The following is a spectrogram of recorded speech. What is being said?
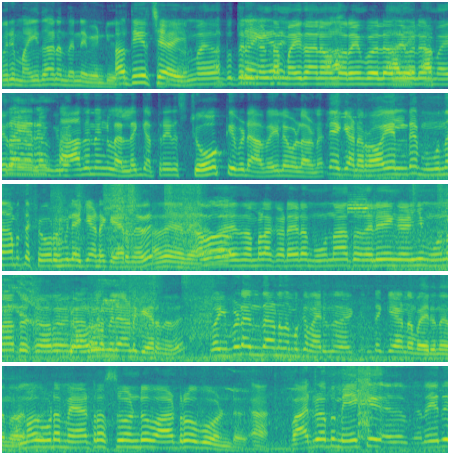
ഒരു മൈതാനം തന്നെ വേണ്ടി വരും. തീർച്ചയായും. മൈതാനം എന്ന് പറയുമ്പോൾ അതേപോലെ സാധനങ്ങൾ അല്ലെങ്കിൽ അത്രയേറെ സ്റ്റോക്ക് ഇവിടെ അവൈലബിൾ ആണ്. ഇതിലേക്കാണ് റോയലിന്റെ മൂന്നാമത്തെ ഷോറൂമിലേക്കാണ് കയറുന്നത്. അതെ അതെ. അതായത് നമ്മളെ കടയുടെ മൂന്നാമത്തെ നിലയും കഴിഞ്ഞ് മൂന്നാമത്തെ ഷോറൂമിൽ ഷോറൂമിലാണ് കയറുന്നത്. അപ്പൊ ഇവിടെ എന്താണ് നമുക്ക് വരുന്നത്? എന്തൊക്കെയാണ് വരുന്നത് നമുക്കിവിടെ മാട്രസും ഉണ്ട് വാർഡ്രോബും ഉണ്ട്. ആ വാർഡ്രോബ് മേക്ക് അതായത്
